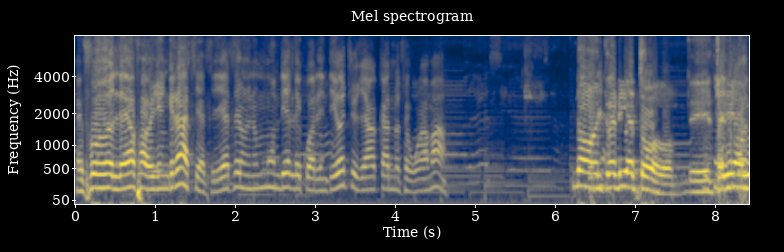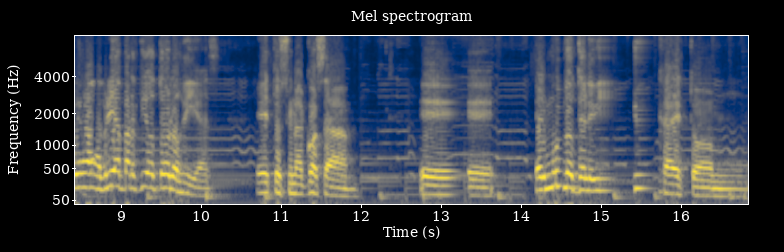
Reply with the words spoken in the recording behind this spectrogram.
El fútbol de AFA, bien, gracias. Si ya hacen un mundial de 48, ya acá no se juega más. No, entraría todo. Eh, estaría- habría, habría partido todos los días. Esto es una cosa. eh, eh, el mundo televisivo esto. mm,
